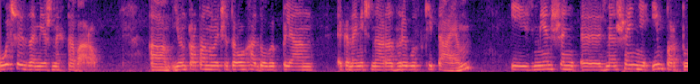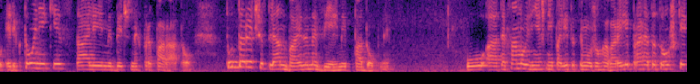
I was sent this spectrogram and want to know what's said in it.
большасць замежных тавараў. Ён прапануе чатырохгадовы план эканамічнага разрыву з Китаем і змяншэнне імпарту электронікі, сталі медычных прэпаратаў. Тут, дарэчы, план байдена вельмі падобны у таксама ў знешняй палітыцы мы ўжо гаварылі пра гэта трошкі.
